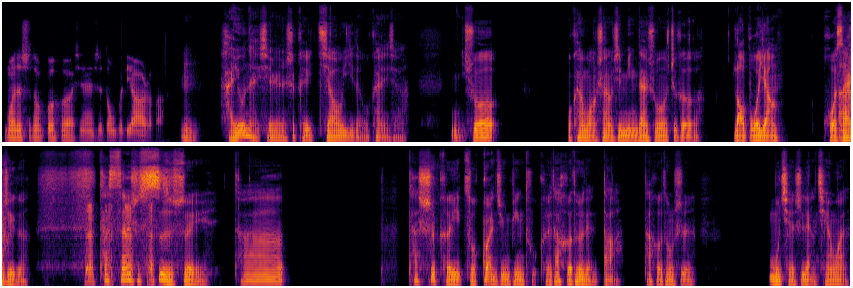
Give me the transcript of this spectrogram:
摸着石头过河，现在是东部第二了吧？嗯，还有哪些人是可以交易的？我看一下，你说，我看网上有些名单说这个老博洋，活塞这个，他三十四岁，他他是可以做冠军拼图，可是他合同有点大，他合同是目前是两千万，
